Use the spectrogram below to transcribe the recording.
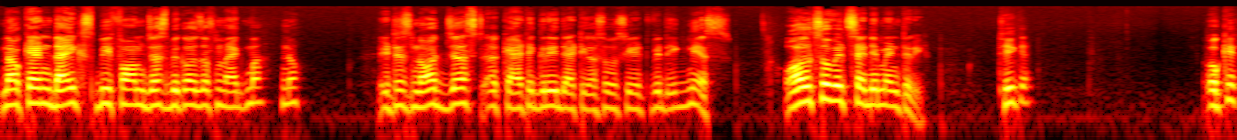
Now, can dikes be formed just because of magma? No. It is not just a category that you associate with igneous, also with sedimentary. Okay? Okay.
